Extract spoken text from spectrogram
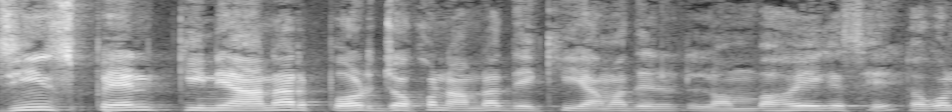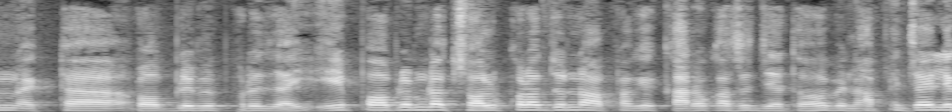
জিন্স প্যান্ট কিনে আনার পর যখন আমরা দেখি আমাদের লম্বা হয়ে গেছে, তখন একটা প্রবলেমে পড়ে যাই। এই প্রবলেমটা সলভ করার জন্য আপনাকে কারও কাছে যেতে হবে না। আপনি চাইলে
